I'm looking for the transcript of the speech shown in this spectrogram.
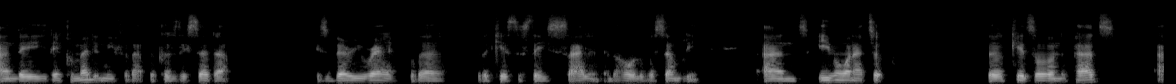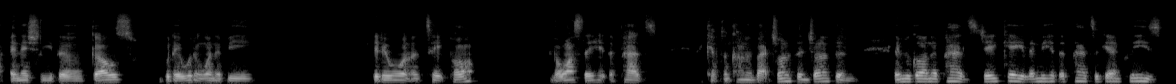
and they they commended me for that because they said that it's very rare for the for the kids to stay silent in the whole of assembly. And even when I took the kids on the pads, Uh, initially the girls they wouldn't want to be they didn't want to take part. But once they hit the pads they kept on coming back jonathan jonathan let me go on the pads. Jk let me hit the pads again please.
